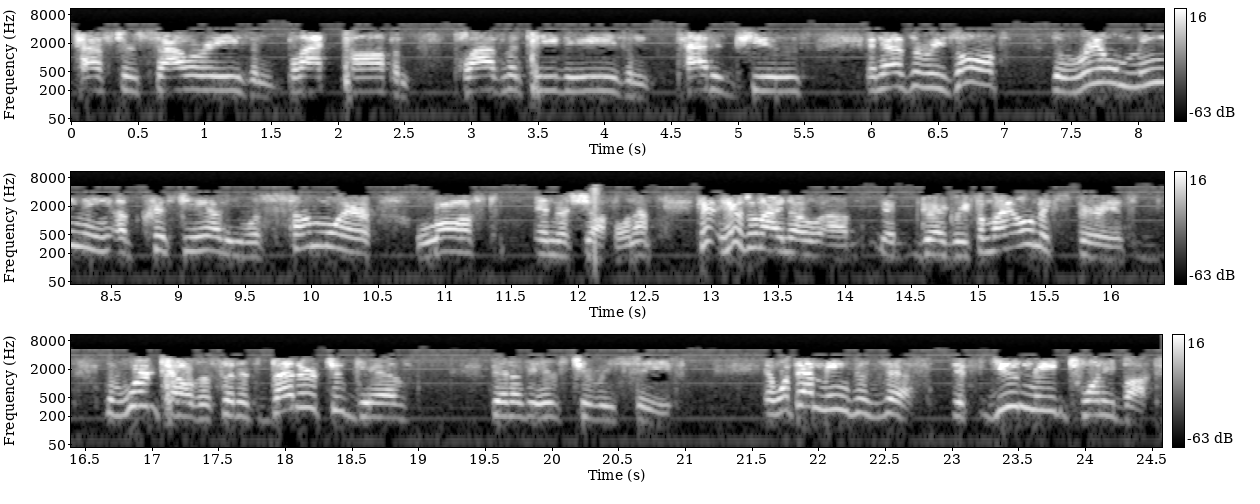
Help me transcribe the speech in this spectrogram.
pastors' salaries and blacktop and plasma TVs and padded pews. And as a result, the real meaning of Christianity was somewhere lost in the shuffle. Now, here, here's what I know, uh, Gregory, from my own experience. The Word tells us that it's better to give than it is to receive. And what that means is this. If you need 20 bucks,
